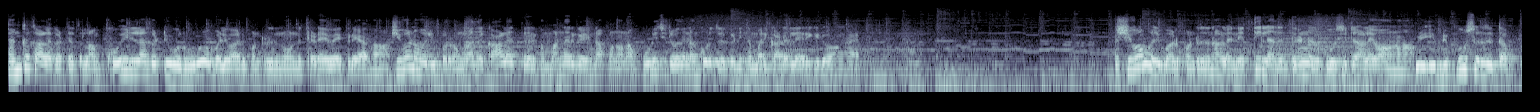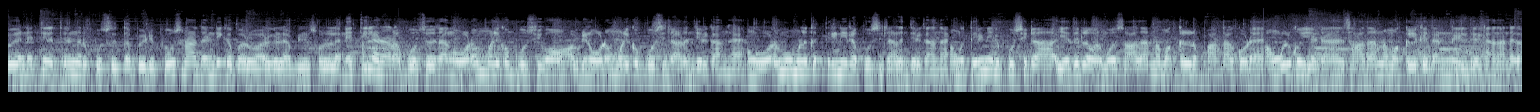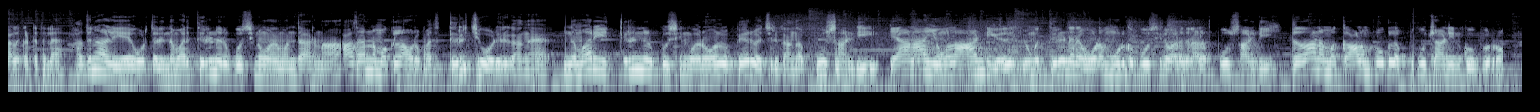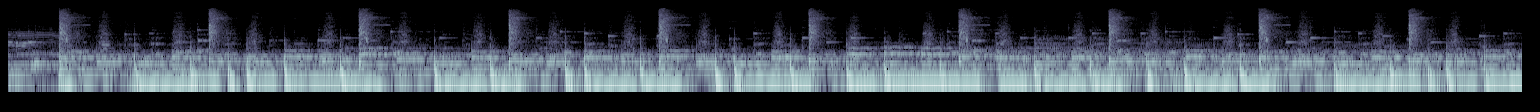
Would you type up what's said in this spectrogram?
சங்க காலகட்டத்திலாம் கோயில்லாம் கட்டி ஒரு உருவ வழிபாடு பண்றதுன்னு ஒன்று கிடையவே கிடையாதான். சிவனை வழிபடுறவங்க அந்த காலத்துல இருக்க மன்னர்கள் என்ன பண்ணுவாங்கன்னா பிடிச்சிட்டு வந்து நங்கூரத்தில் கட்டி இந்த மாதிரி கடல்ல இறக்கிடுவாங்க. சிவ வழிபாடு பண்ணுறதுனால நெத்தியில் அந்த திருநீர் பூசிட்டு அலைவாங்களாம் இப்படி- இப்படி பூசுறது தப்பு நெத்தியில் திருநர் பூசுறது தப்பு இப்படி பூசினா தண்டிக்கப்படுவார்கள் அப்படின்னு சொல்ல நெத்தியில என்னடா பூசுறது அங்க உடம்பு முழுக்கம் பூசிக்கும் அப்படின்னு உடம்பு முழுக்க பூசிட்டு அடைஞ்சிருக்காங்க அவங்க உடம்பு முழுக்க திருநீரை பூசிட்டு அலைஞ்சிருக்காங்க. அவங்க திருநீரை பூசிட்டு எதிரில் வரும்போது சாதாரண மக்கள்னு பார்த்தா கூட அவங்களுக்கும் சாதாரண மக்களுக்கே தண்டனை எழுதியிருக்காங்க அந்த காலகட்டத்தில். அதனாலேயே ஒருத்தர் இந்த மாதிரி திருநீர் பூசின்னு வந்தாருன்னா சாதாரண மக்கள்லாம் அவரை பார்த்து தெரிச்சு ஓடி இருக்காங்க இந்த மாதிரி திருநீர் பூசின்னு வரும்போது பேர் வச்சிருக்காங்க பூசாண்டி. ஏன்னா இவங்கெல்லாம் ஆண்டிகள் இவங்க திருநீர் உடம்பு முழுக்க பூசின்னு வரதுனால பூசாண்டி. இதை தான் நம்ம காலம் போக்கில் பூச்சாண்டின்னு கூப்பிடுறோம்.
